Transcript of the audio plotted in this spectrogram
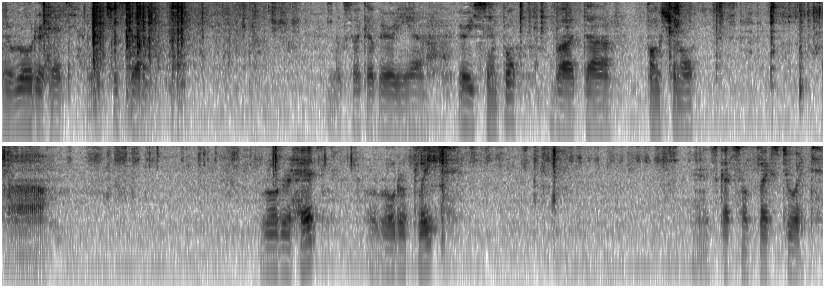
the rotor head which is uh, looks like a very uh, very simple but uh, functional uh, rotor head or rotor plate and it's got some flex to it.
